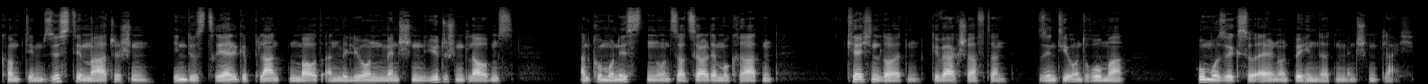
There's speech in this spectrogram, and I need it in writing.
kommt dem systematischen industriell geplanten Mord an Millionen Menschen jüdischen Glaubens, an Kommunisten und Sozialdemokraten, Kirchenleuten, Gewerkschaftern, Sinti und Roma, homosexuellen und behinderten Menschen gleich.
